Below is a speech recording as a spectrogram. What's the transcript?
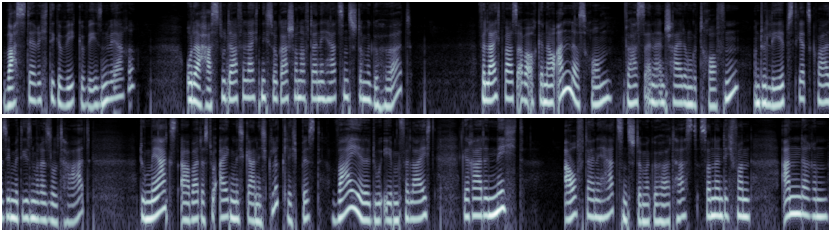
was der richtige Weg gewesen wäre? Oder hast du da vielleicht nicht sogar schon auf deine Herzensstimme gehört? Vielleicht war es aber auch genau andersrum. Du hast eine Entscheidung getroffen und du lebst jetzt quasi mit diesem Resultat Du merkst aber, dass du eigentlich gar nicht glücklich bist, weil du eben vielleicht gerade nicht auf deine Herzensstimme gehört hast, sondern dich von anderen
